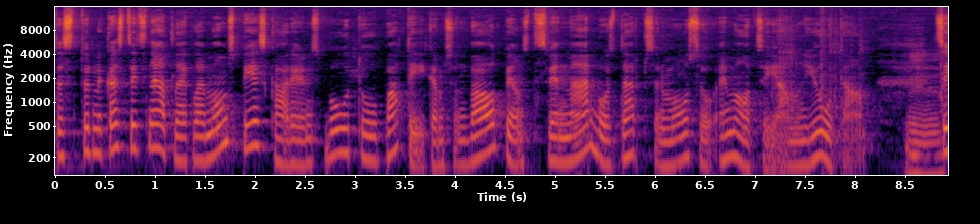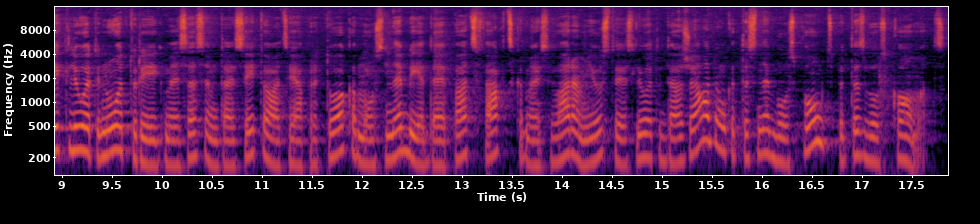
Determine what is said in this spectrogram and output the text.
tas tur nekas cits neatliek, lai mums pieskāriens būtu patīkams un baudpilns. Tas vienmēr būs darbs ar mūsu emocijām un jūtām. Cik ļoti noturīgi mēs esam tajā situācijā pret to, ka mūs nebiedē pats fakts, ka mēs varam justies ļoti dažādi un ka tas nebūs punkts, bet tas būs komats.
